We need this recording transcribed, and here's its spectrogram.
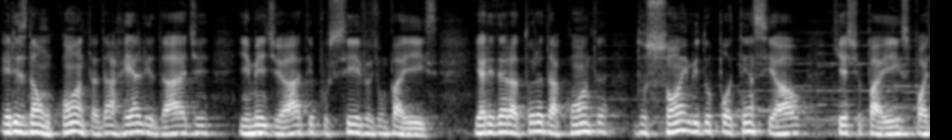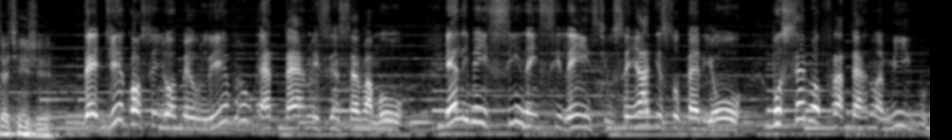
eles dão conta da realidade imediata e possível de um país. E a literatura dá conta do sonho e do potencial que este país pode atingir. Dedico ao Senhor meu livro, eterno e sincero amor. Ele me ensina em silêncio, sem ar de superior. Ser meu fraterno amigo,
